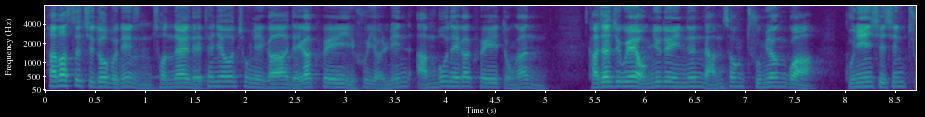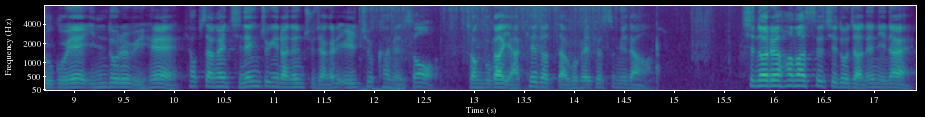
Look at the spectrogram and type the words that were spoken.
하마스 지도부는 전날 네타냐후 총리가 내각회의 이후 열린 안보 내각회의 동안 가자 지구에 억류돼 있는 남성 2명과 군인 시신 2구의 인도를 위해 협상을 진행 중이라는 주장을 일축하면서 정부가 약해졌다고 밝혔습니다. 시너르 하마스 지도자는 이날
